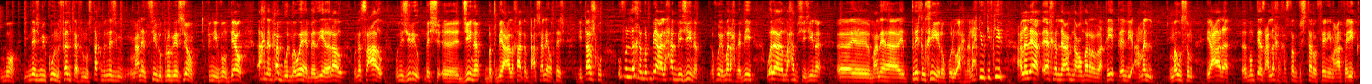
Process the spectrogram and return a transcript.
bon نجم يكون فلتة في المستقبل نجم معناها تصير له progression في ال niveau نتاعو. أحنا نحبوا المواهب هذه راهو ونسعاو ونجريو باش آه، تجينا بالطبيعه على خاطر ما تعرفش عليه وقتاش يترشقوا وفي الآخر بالطبيعه اللي حب يجينا. أخويا مرحبا به ولا ما حبش يجينا. آه، معناها طريق الخير نقولوا إحنا. نحكيو كيف كيف على لاعب آخر لاعبنا عمر الرقيق اللي عمل موسم إعارة ممتاز. على الآخر خاصة في الشطر الثاني مع فريق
